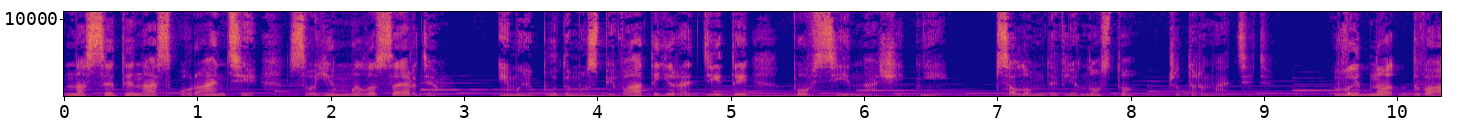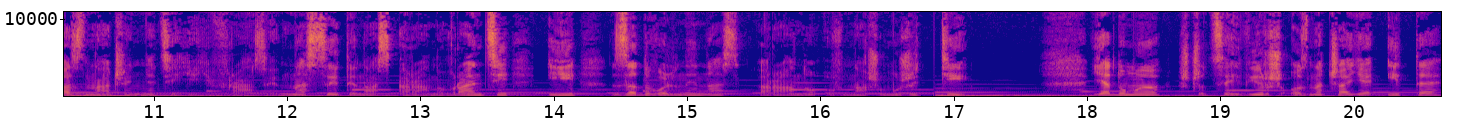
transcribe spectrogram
насити нас уранці своїм милосердям, і ми будемо співати й радіти по всі наші дні. Псалом 90, 14. Видно два значення цієї фрази: насити нас рано вранці і задовольни нас рано в нашому житті. Я думаю, що цей вірш означає і те,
